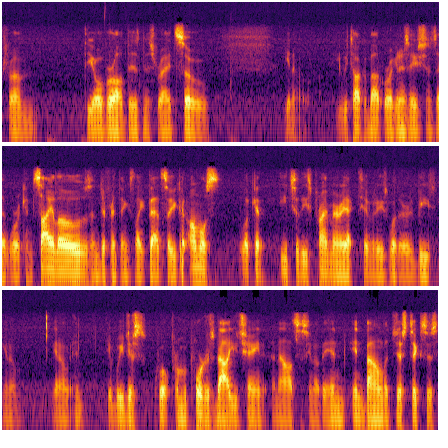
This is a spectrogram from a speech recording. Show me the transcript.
from the overall business, right? So, you know, we talk about organizations that work in silos and different things like that. So you could almost look at each of these primary activities, whether it be, you know, you know, if we just quote from a Porter's value chain analysis, you know, the in, inbound logistics is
